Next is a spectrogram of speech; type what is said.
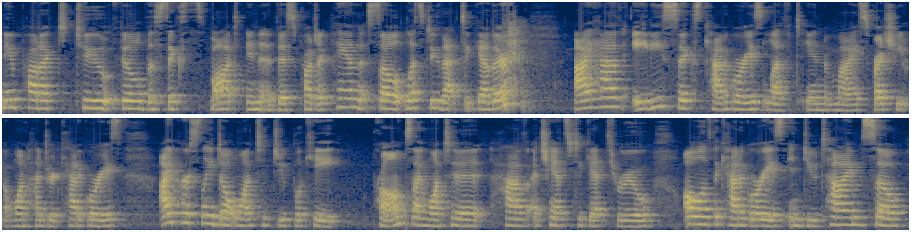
new product to fill the sixth spot in this project pan. So let's do that together. I have 86 categories left in my spreadsheet of 100 categories. I personally don't want to duplicate prompts. I want to have a chance to get through all of the categories in due time. So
